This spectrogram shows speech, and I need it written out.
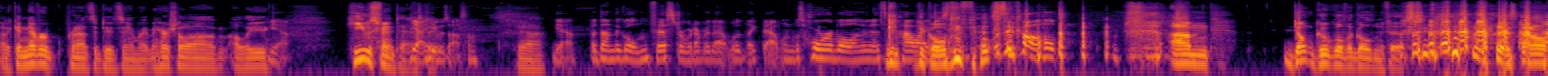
I can never pronounce the dude's name right. Mahershala Ali. Yeah. He was fantastic. Yeah, he was awesome. Yeah. Yeah. But then the Golden Fist or whatever that was, like that one was horrible. And then somehow The I Golden just, What was it called? Don't Google the Golden Fist. that'll-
